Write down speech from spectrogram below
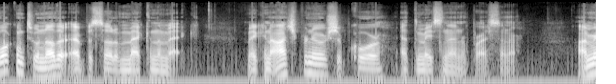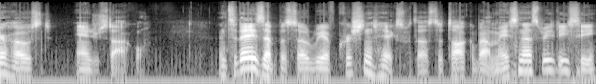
welcome to another episode of MEC in the MEC, making entrepreneurship core at the Mason Enterprise Center. I'm your host, Andrew Stockwell. In today's episode, we have Christian Hicks with us to talk about Mason SBDC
